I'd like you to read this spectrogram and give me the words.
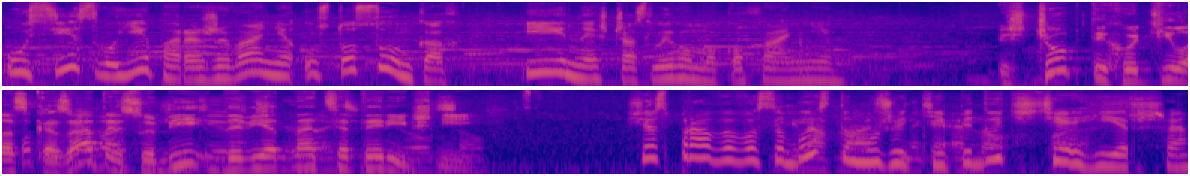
усі свої переживання у стосунках і нещасливому коханні. Що б ти хотіла сказати собі 19-річній? Що справи в особистому житті підуть ще гірше.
